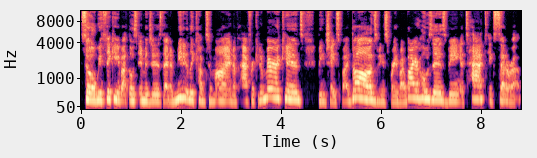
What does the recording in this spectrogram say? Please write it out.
So we're thinking about those images that immediately come to mind of African Americans being chased by dogs, being sprayed by fire hoses, being attacked, etc.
